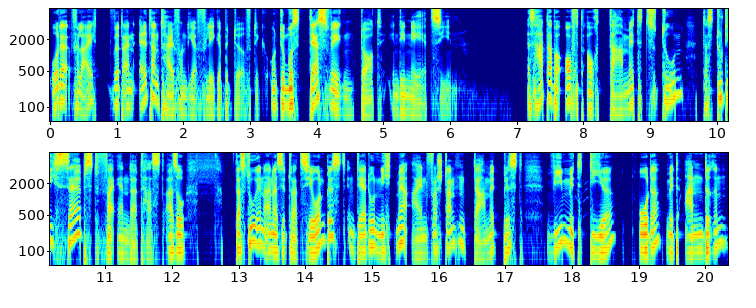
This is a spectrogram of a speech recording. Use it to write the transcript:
Oder vielleicht wird ein Elternteil von dir pflegebedürftig und du musst deswegen dort in die Nähe ziehen. Es hat aber oft auch damit zu tun, dass du dich selbst verändert hast. Also dass du in einer Situation bist, in der du nicht mehr einverstanden damit bist, wie mit dir oder mit anderen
